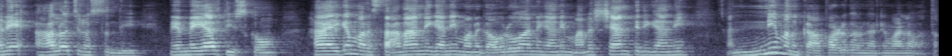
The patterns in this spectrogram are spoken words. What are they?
అనే ఆలోచన వస్తుంది. నిర్ణయాలు తీసుకోం. హాయిగా మన స్థానాన్ని కానీ మన గౌరవాన్ని కానీ మనశ్శాంతిని కానీ అన్నీ మనం కాపాడుకోగలిగిన వాళ్ళం అవుతాం.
